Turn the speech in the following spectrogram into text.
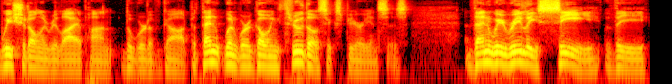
we should only rely upon the Word of God. But then when we're going through those experiences, then we really see the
